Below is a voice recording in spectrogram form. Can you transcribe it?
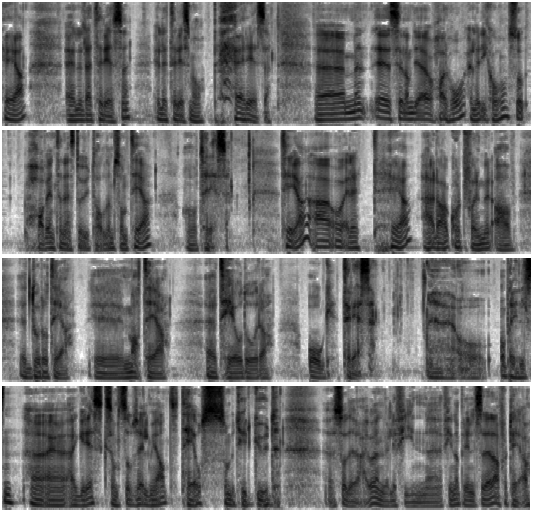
Thea, eller det er Therese, eller Therese med H, Therese. Eh, Men eh, selv om de har H eller ikke H, så har vi en tendens til å uttale dem som Thea og Therese. Thea, er, eller Thea, er da kortformer av Dorothea, eh, Mathea, Theodora og Therese. Eh, Og opprinnelsen eh, er gresk, som veldig mye annet. Theos, som betyr Gud. Eh, Så det er jo en veldig fin, fin opprinnelse, det, da, for Thea.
